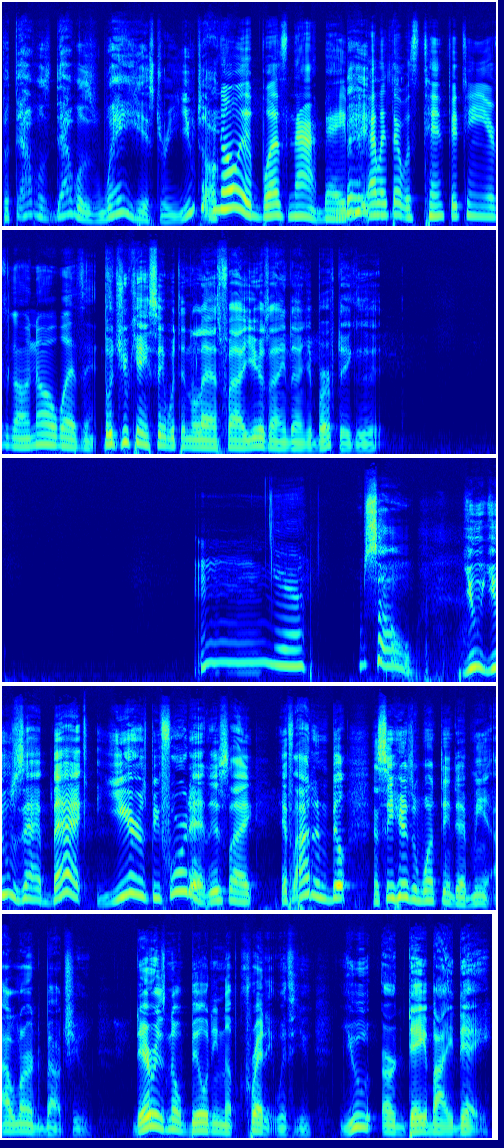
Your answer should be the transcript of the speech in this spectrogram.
But that was that was way history. You talk. No, it was not, babe. You Babe. like that was 10, 15 years ago. No, it wasn't. But you can't say within the last five years I ain't done your birthday good. Mm, yeah. So you use that back years before that. It's like if I didn't build and see here's the one thing that me I learned about you. There is no building up credit with you. You are day by day.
